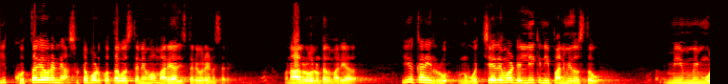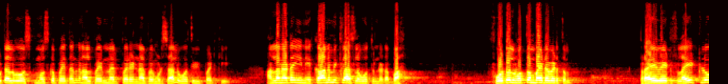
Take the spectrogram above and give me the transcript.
ఈ కొత్తగా ఎవరైనా సుట్టపోడు కొత్తగా వస్తేనేమో మర్యాద ఇస్తారు ఎవరైనా సరే. ఓ నాలుగు రోజులు ఉంటుంది మర్యాద. ఇక కానీ నువ్వు వచ్చేదేమో ఢిల్లీకి నీ పని మీద వస్తావు. మీ మీ మూటలు మోసు మోసుకపోయేందుకు నలభై నలభై రెండు నలభై మూడు సార్లు పోతుంది ఇప్పటికీ. అందులోనట ఈయన ఎకానమీ క్లాస్లో పోతుండడబ్బా ఫోటోలు మొత్తం బయట పెడతాం. ప్రైవేట్ ఫ్లైట్లు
